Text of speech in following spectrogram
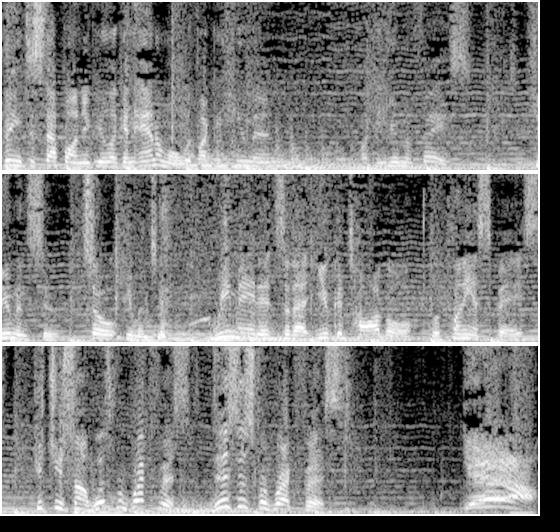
thing to step on. You- You're like an animal with like a human, like a human face. Human suit. So Human too. we made it so that you could toggle with plenty of space. Get you some. What's for breakfast? This is for breakfast. Yeah!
